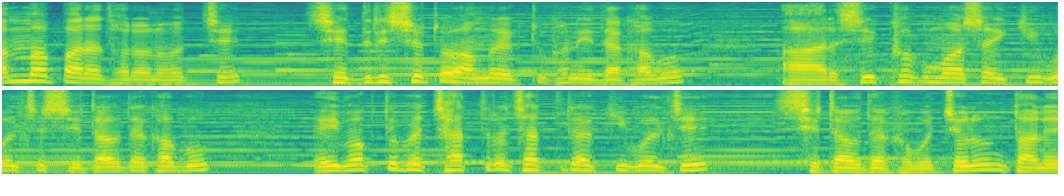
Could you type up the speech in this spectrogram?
আম্মা পাড়া ধরানো হচ্ছে। সে দৃশ্যটাও আমরা একটুখানি দেখাবো। আর শিক্ষক মহাশয় কি বলছে সেটাও দেখাবো। এই বক্তব্যের ছাত্রছাত্রীরা কি বলছে সেটাও দেখাবো। চলুন তাহলে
